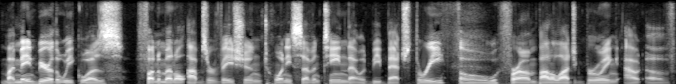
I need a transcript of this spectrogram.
my main beer of the week was Fundamental Observation 2017. That would be batch three Oh, from Bottle Logic Brewing out of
